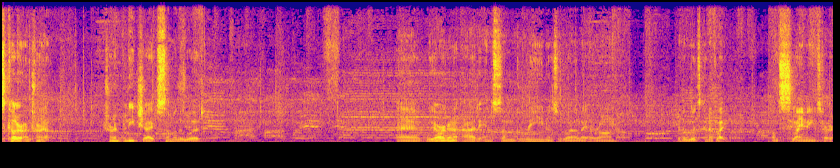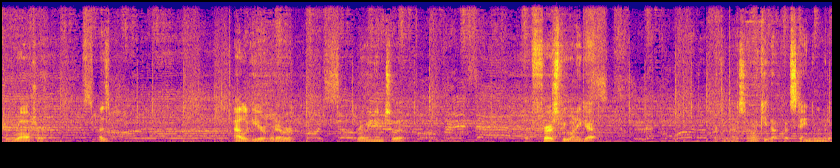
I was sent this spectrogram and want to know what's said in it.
This color, I'm trying to trying to bleach out some of the wood. Uh, we are going to add in some green as well later on, where the wood's kind of like on slimy and started to rot or as algae or whatever growing into it. But first we want to get nice. I want to keep that quite stained in the middle.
